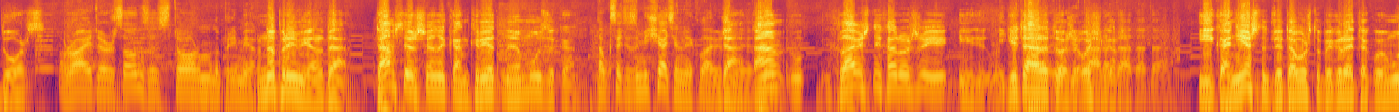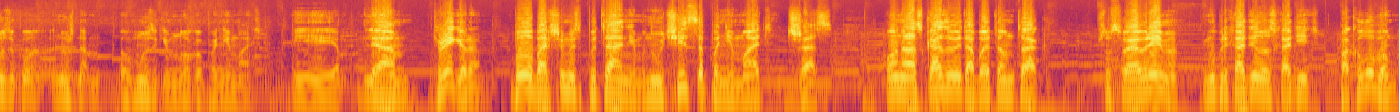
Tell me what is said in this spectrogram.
Doors, Riders on the Storm, например. например, да, там совершенно конкретная музыка, Там, кстати, замечательные да, клавишные. там клавишные хорошие и, гитара тоже и очень гитара, хорошая. Да, да, да. И, конечно, для того, чтобы играть такую музыку, нужно в музыке много понимать. И для Кригера было большим испытанием научиться понимать джаз. Он рассказывает об этом так, что в свое время ему приходилось ходить по клубам,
